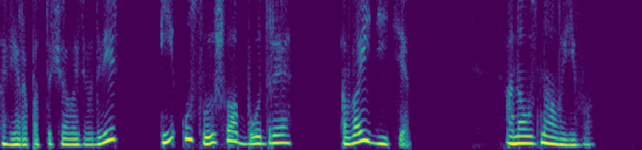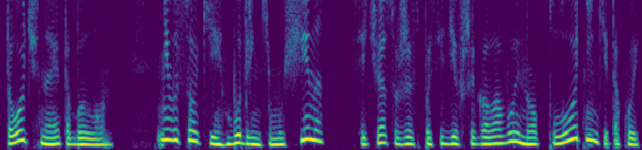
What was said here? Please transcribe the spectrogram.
Вера постучалась в дверь и услышала бодрое «Войдите». Она узнала его. Точно это был он. Невысокий, бодренький мужчина, сейчас уже с поседевшей головой, но плотненький такой,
